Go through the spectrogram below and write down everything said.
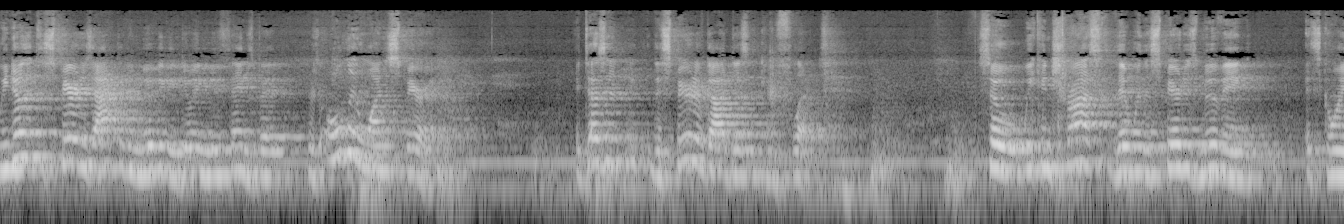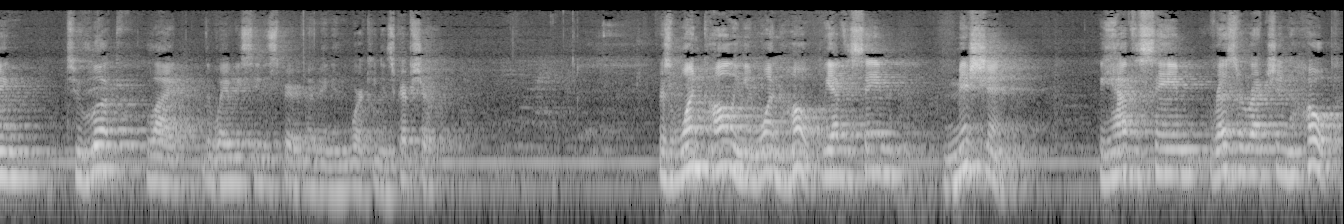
we know that the Spirit is active and moving and doing new things, but there's only one Spirit. It doesn't, the Spirit of God doesn't conflict. So we can trust that when the Spirit is moving, it's going to look like the way we see the Spirit moving and working in Scripture. There's one calling and one hope. We have the same mission. We have the same resurrection hope.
